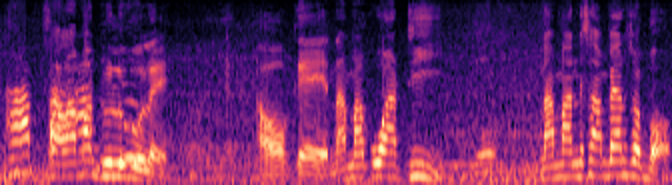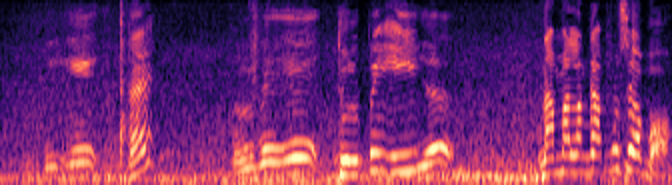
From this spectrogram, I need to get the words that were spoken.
apa? Salaman dulu boleh? Oke, namaku Adi. ya Namanya sampean sopo? PE Eh? Dulu PE Dulpi. iya Nama lengkapmu siapa?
